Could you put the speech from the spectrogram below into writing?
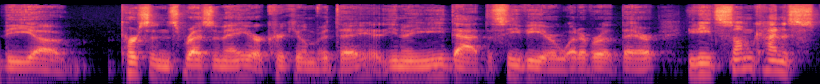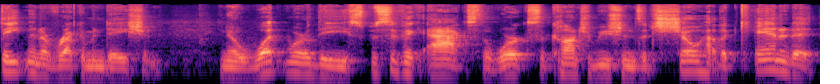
the uh, person's resume or curriculum vitae. You know, you need that, the CV or whatever there. You need some kind of statement of recommendation. You know, what were the specific acts, the works, the contributions that show how the candidate,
